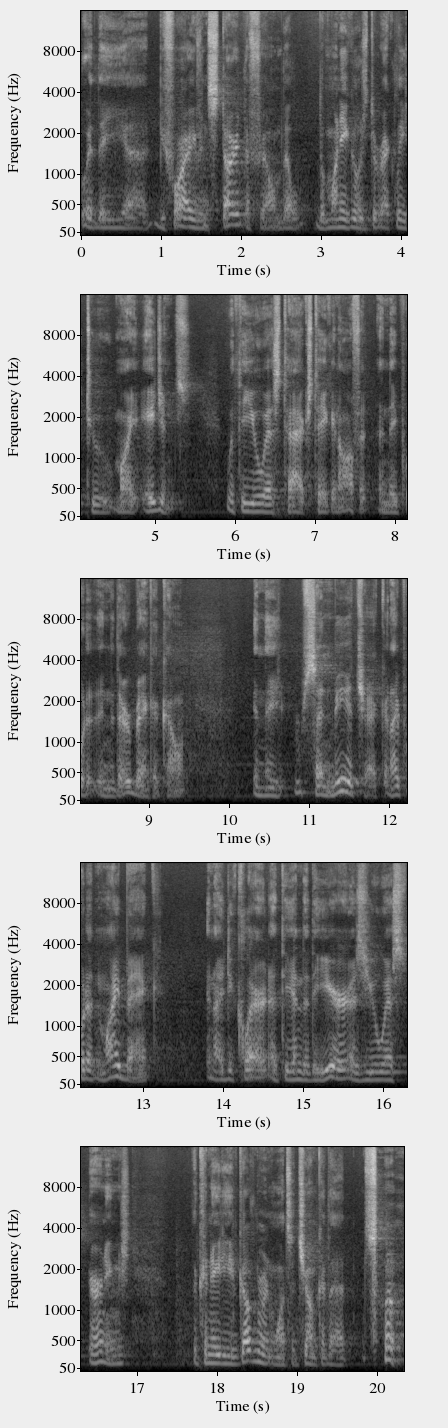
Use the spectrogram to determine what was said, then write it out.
with the uh, before I even start the film, the money goes directly to my agents, with the U.S. tax taken off it, and they put it into their bank account, and they send me a check, and I put it in my bank, and I declare it at the end of the year as U.S. earnings, the Canadian government wants a chunk of that. So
